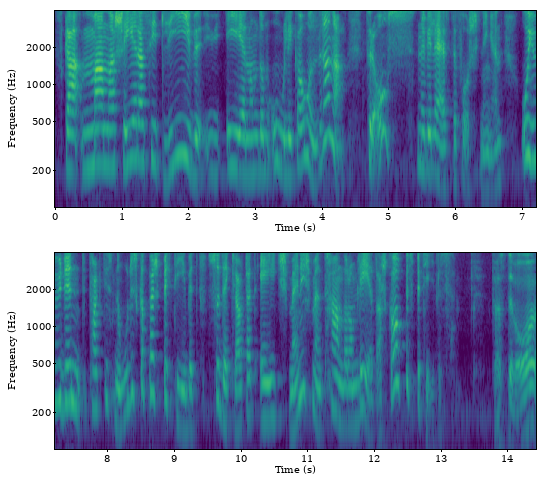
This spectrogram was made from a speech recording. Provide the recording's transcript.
ska managera sitt liv genom de olika åldrarna. För oss, när vi läste forskningen, och ur det faktiskt nordiska perspektivet, så det är klart att age management handlar om ledarskapets betydelse. Fast det var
